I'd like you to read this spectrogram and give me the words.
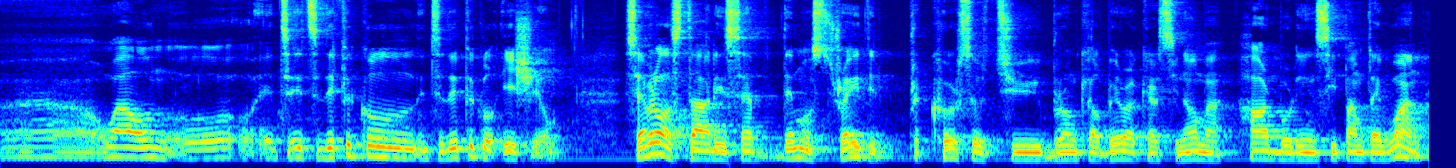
Uh, well, it's, it's, a difficult, it's a difficult issue. Several studies have demonstrated precursor to bronchoalveolar carcinoma harbored in CPAM type 1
